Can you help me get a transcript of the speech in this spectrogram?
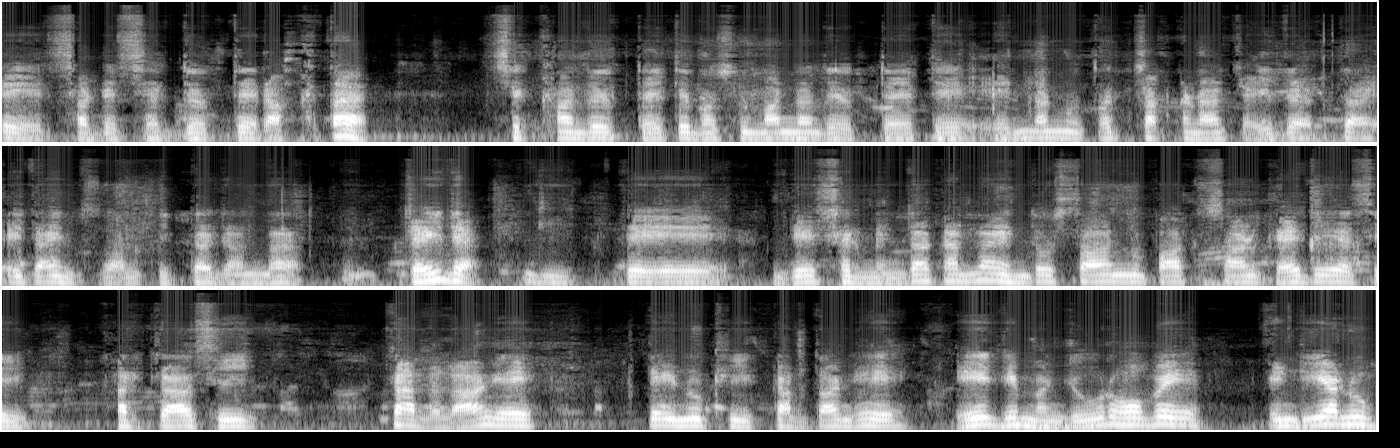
ਢੇਰ ਸਾਡੇ ਸਿਰ ਦੇ ਉੱਤੇ ਰੱਖਤਾ ਹੈ, ਸਿੱਖਾਂ ਦੇ ਉੱਤੇ ਤੇ ਮੁਸਲਮਾਨਾਂ ਦੇ ਉੱਤੇ ਤੇ ਇਹਨਾਂ ਨੂੰ ਤਾਂ ਚੱਕਣਾ ਚਾਹੀਦਾ ਹੈ, ਤਾਂ ਇਹਦਾ ਇੰਤਜ਼ਾਮ ਕੀਤਾ ਜਾਂਦਾ ਚਾਹੀਦਾ ਹੈ। ਜੀ। ਤੇ ਜੇ ਸ਼ਰਮਿੰਦਾ ਕਰਨਾ ਹਿੰਦੁਸਤਾਨ ਨੂੰ ਪਾਕਿਸਤਾਨ ਕਹਦੇ ਅਸੀਂ ਖਰਚਾ ਅਸੀਂ ਝੱਲ ਲਾਂਗੇ ਤੇ ਇਹਨੂੰ ਠੀਕ ਕਰ ਦਾਂਗੇ। ਇਹ ਜੇ ਮਨਜ਼ੂਰ ਹੋਵੇ ਇੰਡੀਆ ਨੂੰ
